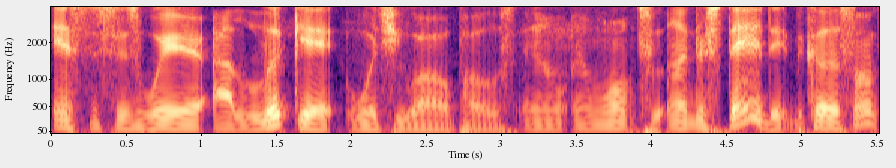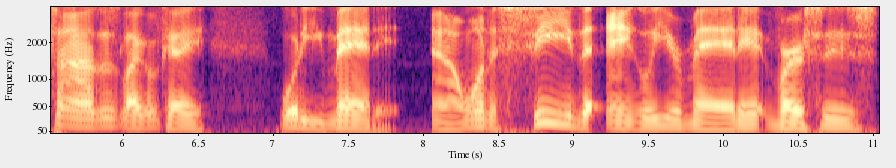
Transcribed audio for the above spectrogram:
instances where I look at what you all post and, and want to understand it because sometimes it's like, okay, what are you mad at? And I want to see the angle you're mad at versus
